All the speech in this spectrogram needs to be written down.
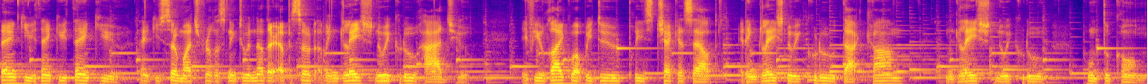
Thank you, thank you, thank you. Thank you so much for listening to another episode of English no Cru Rádio. If you like what we do, please check us out at EnglishNuiCru.com, EnglishNuiCru.com.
